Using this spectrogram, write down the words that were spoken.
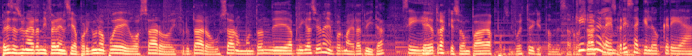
pero esa es una gran diferencia, porque uno puede gozar o disfrutar o usar un montón de aplicaciones en forma gratuita. sí. Y hay otras que son pagas, por supuesto, y que están desarrolladas. ¿Qué gana la empresa fin. que lo crea?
